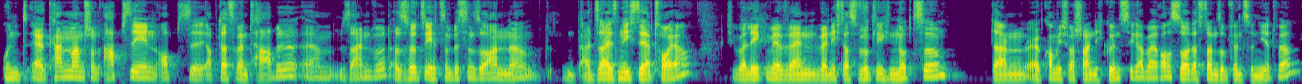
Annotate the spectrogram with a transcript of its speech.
Und äh, kann man schon absehen, ob, sie, ob das rentabel ähm, sein wird? Also es hört sich jetzt ein bisschen so an, ne? als sei es nicht sehr teuer. Ich überlege mir, wenn, wenn ich das wirklich nutze, dann äh, komme ich wahrscheinlich günstiger bei raus. Soll das dann subventioniert werden?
